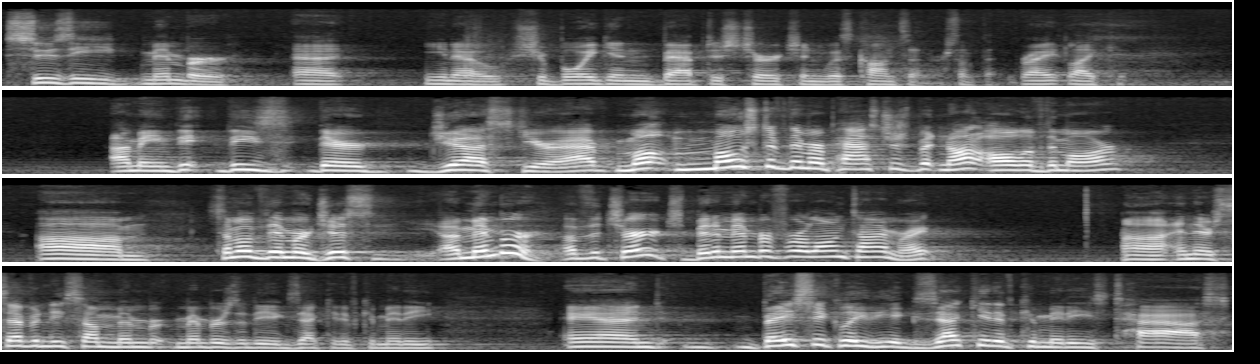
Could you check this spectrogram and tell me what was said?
Susie member at you know, Sheboygan Baptist Church in Wisconsin or something, right? Like, I mean, th- these, they're just your average. Mo- most of them are pastors, but not all of them are. Um, some of them are just a member of the church, been a member for a long time, right? Uh, and there's 70 some member- members of the executive committee. And basically, the executive committee's task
